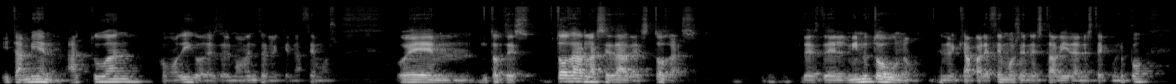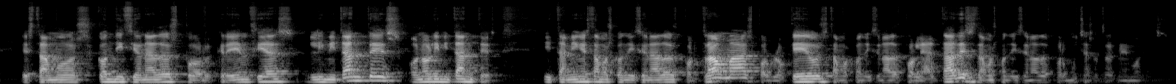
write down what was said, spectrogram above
y también actúan, como digo, desde el momento en el que nacemos. Em, entonces, todas las edades, todas, desde el minuto uno en el que aparecemos en esta vida, en este cuerpo, estamos condicionados por creencias limitantes o no limitantes y también estamos condicionados por traumas, por bloqueos, estamos condicionados por lealtades, estamos condicionados por muchas otras memorias.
